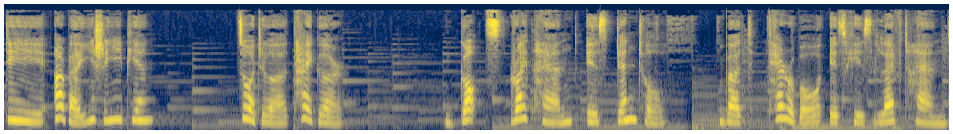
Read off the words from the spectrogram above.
第二百一十一篇作者泰戈尔 god's right hand is gentle but terrible is his left hand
